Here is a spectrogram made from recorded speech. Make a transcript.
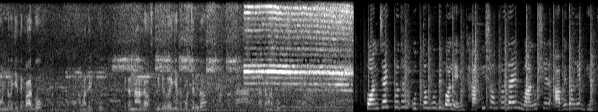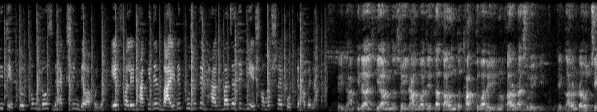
মণ্ডপে যেতে পারব। আমাদের খুব এটা না হলে অসুবিধে হয়ে যেত প্রচণ্ড। তাতে আমরা খুব পঞ্চায়েত প্রধান উত্তম মুদি বলেন ঢাকি সম্প্রদায়ের মানুষের আবেদনের ভিত্তিতে প্রথম ডোজ ভ্যাকসিন দেওয়া হলো। এর ফলে ঢাকিদের বাইরে পুজোতে ঢাক বাজাতে গিয়ে সমস্যায় পড়তে হবে না। এই ঢাকিরা আজকে আনন্দের সহিত ঢাক বাজে তার কারণ তো থাকতে পারে এই কোনো কারণ আছে বইটি যে কারণটা হচ্ছে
